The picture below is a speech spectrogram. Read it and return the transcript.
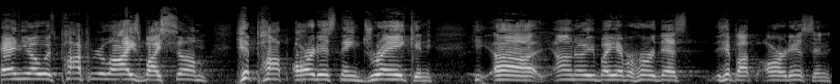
And you know, it was popularized by some hip hop artist named Drake, and he, uh, I don't know anybody ever heard this hip hop artist, and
